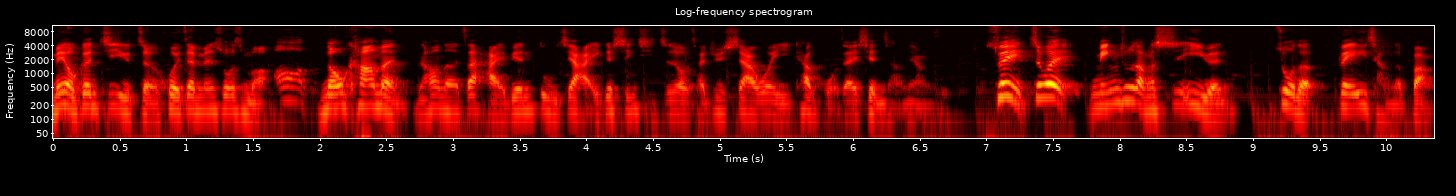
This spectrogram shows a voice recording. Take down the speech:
没有跟记者会在那边说什么哦，no comment。然后呢，在海边度假一个星期之后，才去夏威夷看火灾现场那样子。所以这位民主党的市议员做的非常的棒。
